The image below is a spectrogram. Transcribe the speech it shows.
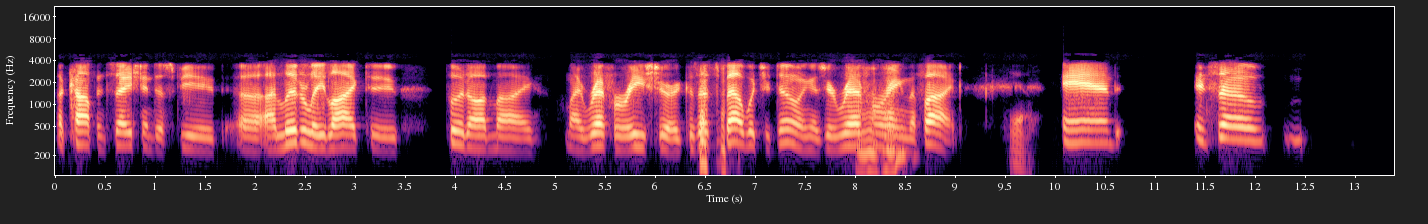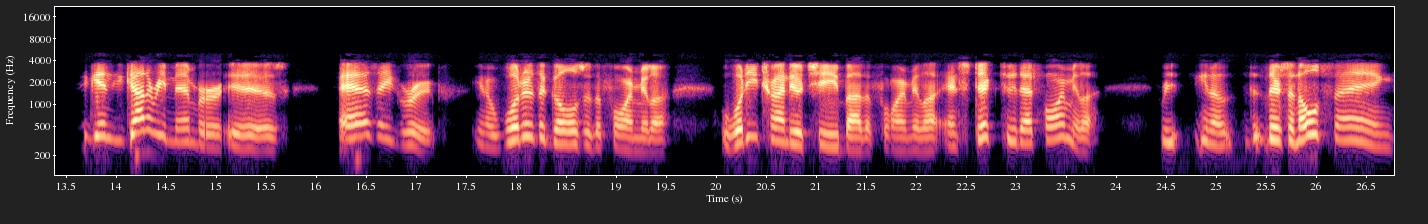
a compensation dispute, uh, I literally like to put on my my referee shirt because that's about what you're doing is you're refereeing mm-hmm. the fight. Yeah. And and so again, you got to remember is as a group, you know, what are the goals of the formula? What are you trying to achieve by the formula? And stick to that formula. You know, th- there's an old saying,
